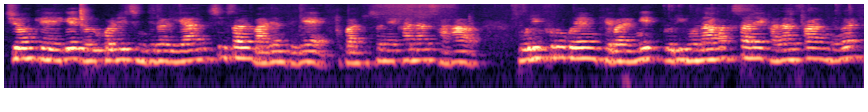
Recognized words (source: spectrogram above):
지원 계획의 놀권리 증진을 위한 시설 마련 등의 기반 조성에 관한 사항, 놀이 프로그램 개발 및 놀이문화 확산에 관한 사항 등을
